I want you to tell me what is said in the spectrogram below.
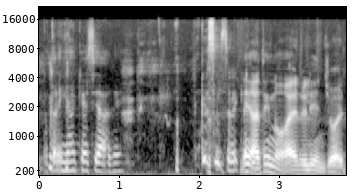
پتہ نہیں یہاں کیسے آ گئے۔ نہیں I think no I really enjoyed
